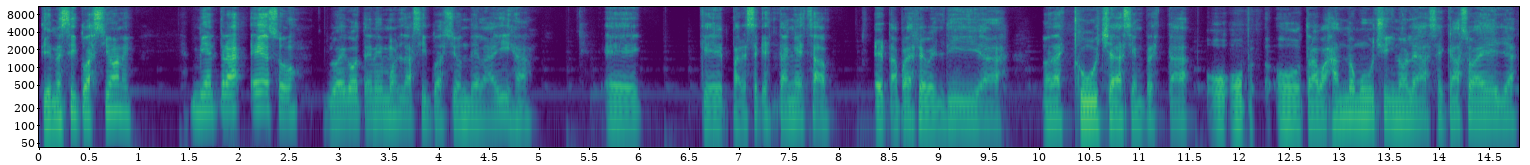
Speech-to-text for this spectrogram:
tiene situaciones. Mientras eso, luego tenemos la situación de la hija, eh, que parece que está en esa etapa de rebeldía, no la escucha, siempre está o, trabajando mucho y no le hace caso a ella.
